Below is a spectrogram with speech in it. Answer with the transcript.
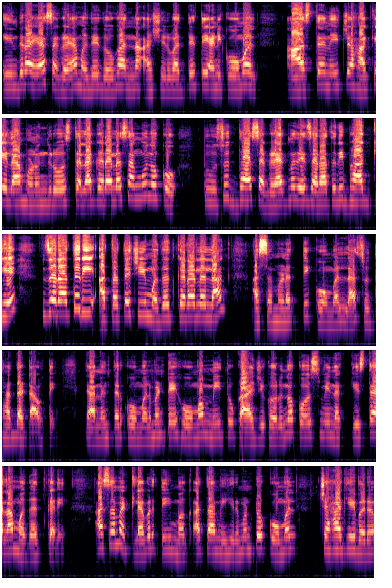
इंदिरा या सगळ्यामध्ये दोघांना आशीर्वाद देते आणि कोमल आज त्याने चहा केला म्हणून रोज त्याला करायला सांगू नको. तू सुद्धा सगळ्यातमध्ये जरा तरी भाग घे जरा तरी आता त्याची मदत करायला लाग असं म्हणत ती कोमलला सुद्धा दटावते. त्यानंतर कोमल म्हणते हो मम्मी तू काळजी करू नकोस मी नक्कीच त्याला मदत करेन. असं म्हटल्यावरती मग आता मिहीर म्हणतो कोमल चहा घे बरं.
